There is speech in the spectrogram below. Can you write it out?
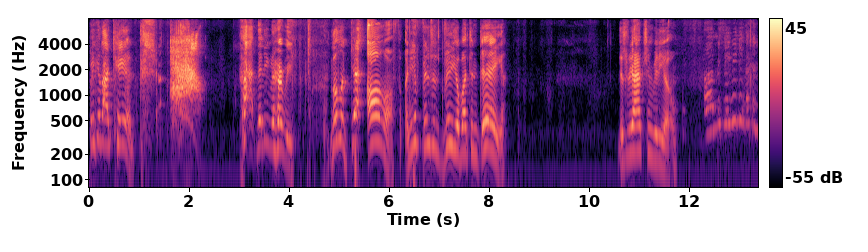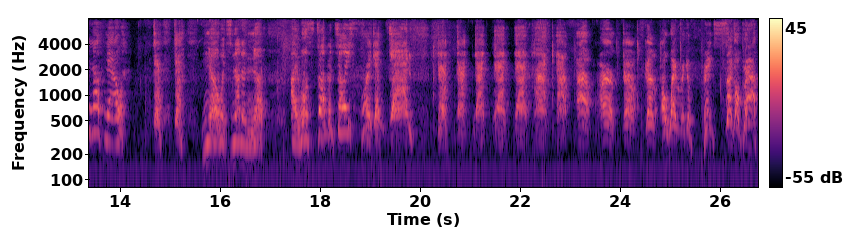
Because I can. Ah! Ha! That didn't even hurt me. Lola, get off. I need to finish this video by today. This reaction video. Uh, Miss Amy, I think that's enough now. No, it's not enough. I won't stop until he's freaking dead. Get away from you, pig psychopath!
